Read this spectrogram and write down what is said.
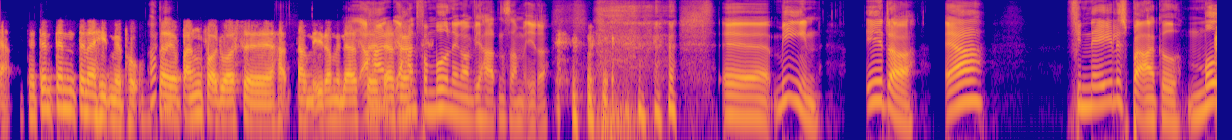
ja, den, den, den er jeg helt med på. Okay. Så er jeg bange for, at du også øh, har den samme etter. Men lad os, jeg, har, øh, lad os jeg har en formodning om, at vi har den samme etter. øh, min etter er finalesparket mod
